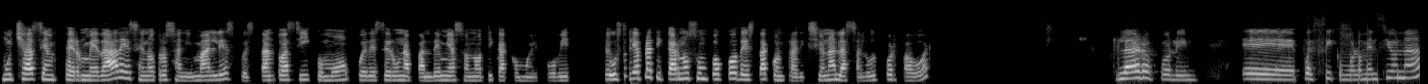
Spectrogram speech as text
muchas enfermedades en otros animales, pues tanto así como puede ser una pandemia zoonótica como el COVID. ¿Te gustaría platicarnos un poco de esta contradicción a la salud, por favor? Claro, Poli. Eh, pues sí, como lo mencionas,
